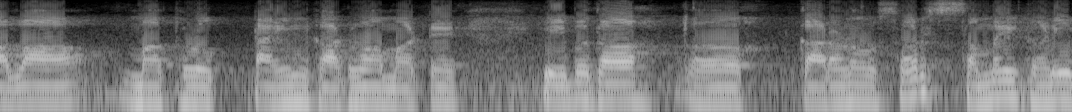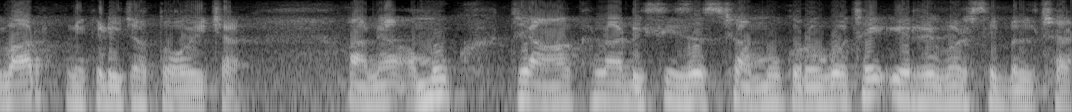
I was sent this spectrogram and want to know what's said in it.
આવવામાં થોડોક ટાઈમ કાઢવા માટે એ બધા કારણોસર સમય ઘણીવાર નીકળી જતો હોય છે. અને અમુક જે આંખના ડિસીઝીસ છે, અમુક રોગો છે ઇરિવર્સિબલ છે.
